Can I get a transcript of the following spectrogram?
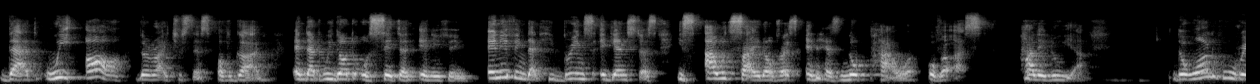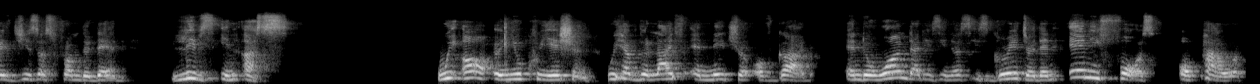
that we are the righteousness of God and that we don't owe Satan anything. Anything that he brings against us is outside of us and has no power over us. Hallelujah. The one who raised Jesus from the dead lives in us. We are a new creation. We have the life and nature of God. And the one that is in us is greater than any force or power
